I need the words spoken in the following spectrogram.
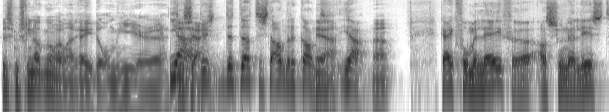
Dus misschien ook nog wel een reden om hier Ja, te zijn. dus d- dat is de andere kant. Ja. Ja. Ja. Kijk, voor mijn leven als journalist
